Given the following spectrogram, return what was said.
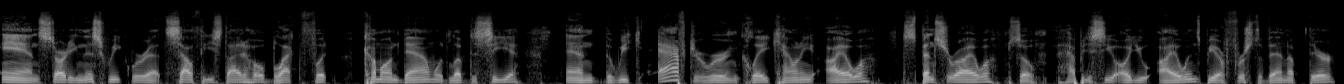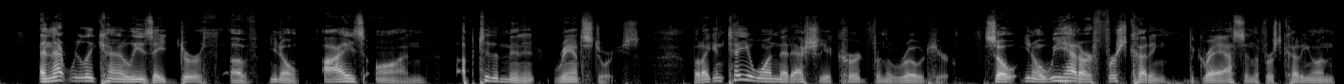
And starting this week, we're at Southeast Idaho, Blackfoot. Come on down, would love to see you. And the week after, we're in Clay County, Iowa, Spencer, Iowa. So happy to see all you Iowans. Be our first event up there. And that really kind of leaves a dearth of, you know, eyes on up to the minute rant stories. But I can tell you one that actually occurred from the road here. So, you know, we had our first cutting, the grass, and the first cutting on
